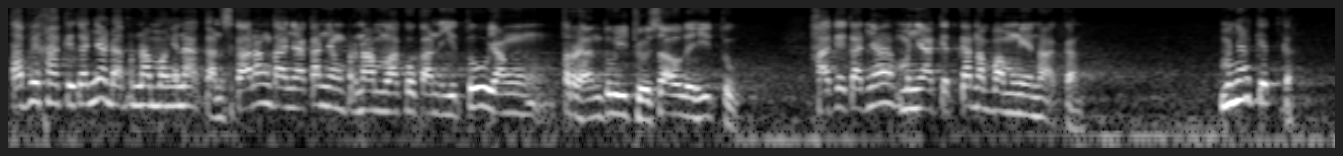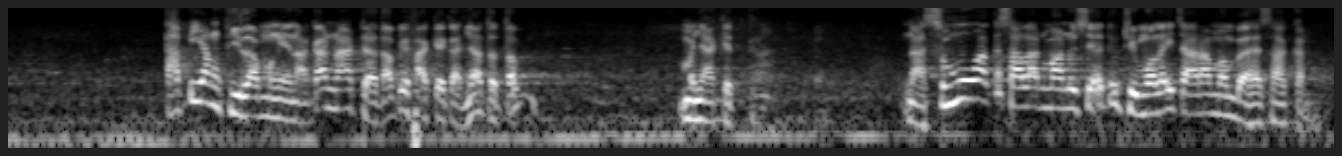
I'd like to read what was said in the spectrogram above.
Tapi hakikatnya tidak pernah mengenakkan. Sekarang tanyakan yang pernah melakukan itu yang terhantui dosa oleh itu. Hakikatnya menyakitkan apa mengenakkan? Menyakitkan tapi yang bilang mengenakan ada tapi hakikatnya tetap menyakitkan nah semua kesalahan manusia itu dimulai cara membahasakan.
